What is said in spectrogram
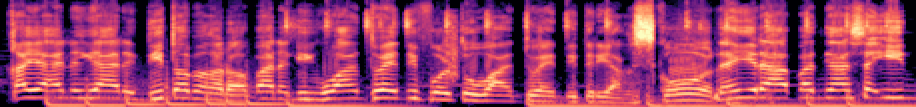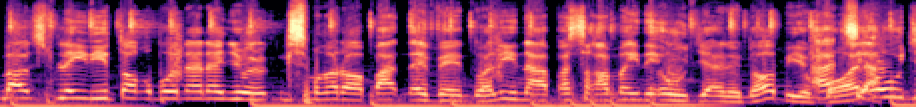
Kaya anong nangyari dito mga ropa, naging 124 to 123 ang score. Nahirapan nga sa inbounds play dito ang kupunan ng New York Knicks mga ropa at eventually napasa kamay ni OG Anunoby yung At bola. si OG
